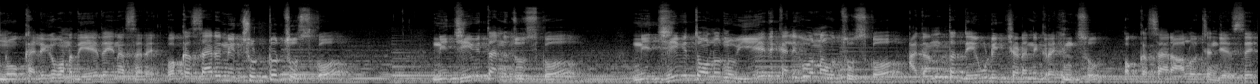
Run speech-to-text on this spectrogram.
నువ్వు కలిగి ఉన్నది ఏదైనా సరే. ఒక్కసారి నీ చుట్టూ చూసుకో నీ జీవితాన్ని చూసుకో నీ జీవితంలో నువ్వు ఏది కలిగి ఉన్నావో చూసుకో అదంతా దేవుడిచ్చాడని గ్రహించు. ఒక్కసారి ఆలోచన చేసి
